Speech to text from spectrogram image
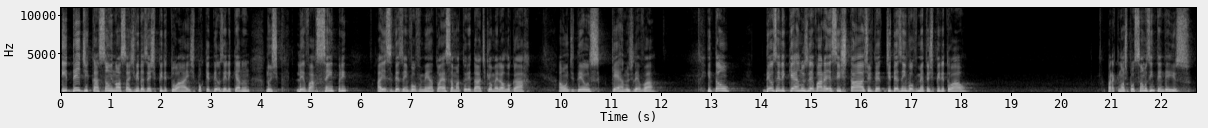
e dedicação em nossas vidas espirituais, porque Deus ele quer nos levar sempre a esse desenvolvimento, a essa maturidade que é o melhor lugar aonde Deus quer nos levar. Então, Deus ele quer nos levar a esse estágio de, de desenvolvimento espiritual. Para que nós possamos entender isso.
